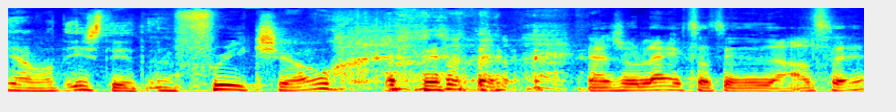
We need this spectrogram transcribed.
Ja, wat is dit? Een freakshow? Ja, zo lijkt dat inderdaad. Hè?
